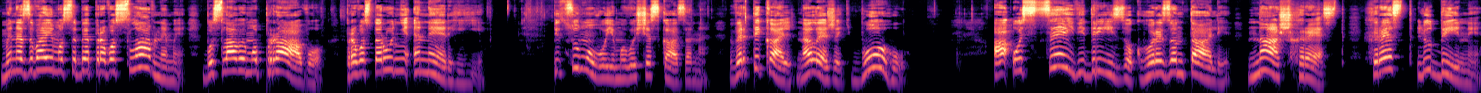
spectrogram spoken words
Ми називаємо себе православними, бо славимо право, правосторонні енергії. Підсумовуємо вище сказане. Вертикаль належить Богу, а ось цей відрізок горизонталі наш хрест, хрест людини.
